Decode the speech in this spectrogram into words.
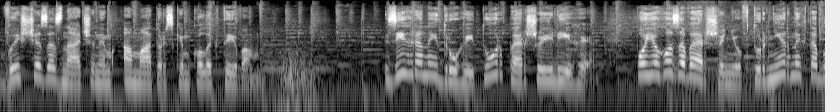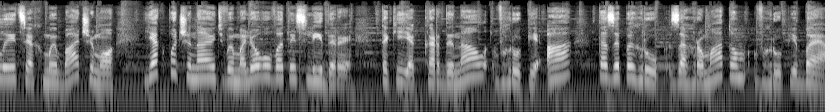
вище зазначеним аматорським колективам. Зіграний другий тур першої ліги. По його завершенню в турнірних таблицях ми бачимо, як починають вимальовуватись лідери, такі як Кардинал в групі А та ЗП Груп за громатом в групі Б.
